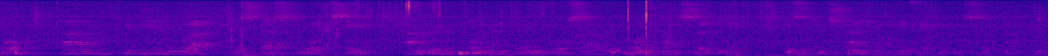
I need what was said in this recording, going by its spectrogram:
talk. Um, could you uh, discuss to what extent underemployment and also employment uncertainty is a constraint on the effectiveness of market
